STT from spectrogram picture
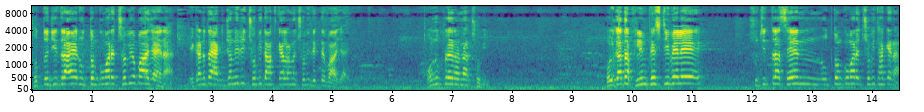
সত্যজিৎ রায়ের, উত্তম কুমারের ছবিও পাওয়া যায় না। এখানে তো একজনেরই ছবি, দাঁত কেলানোর ছবি দেখতে পাওয়া যায়। অনুপ্রেরণার ছবি। কলকাতা ফিল্ম ফেস্টিভ্যালে সুচিত্রা সেন, উত্তম কুমারের ছবি থাকে না।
